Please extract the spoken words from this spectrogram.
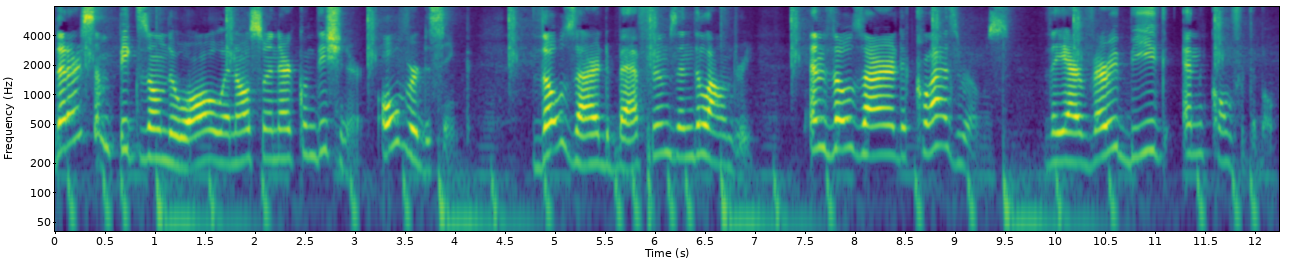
There are some pigs on the wall and also an air conditioner over the sink. Those are the bathrooms and the laundry. And those are the classrooms. They are very big and comfortable.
